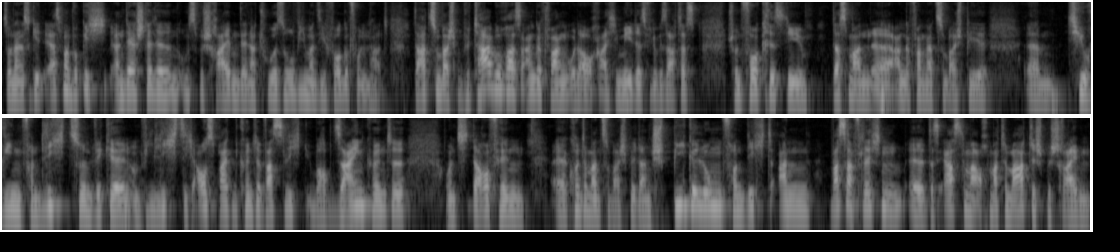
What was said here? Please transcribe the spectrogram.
sondern es geht erstmal wirklich an der Stelle ums Beschreiben der Natur so, wie man sie vorgefunden hat. Da hat zum Beispiel Pythagoras angefangen oder auch Archimedes, wie du gesagt hast, schon vor Christi, dass man äh, angefangen hat, zum Beispiel ähm, Theorien von Licht zu entwickeln und wie Licht sich ausbreiten könnte, was Licht überhaupt sein könnte. Und daraufhin äh, konnte man zum Beispiel dann Spiegelungen von Licht an Wasserflächen äh, das erste Mal auch mathematisch beschreiben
